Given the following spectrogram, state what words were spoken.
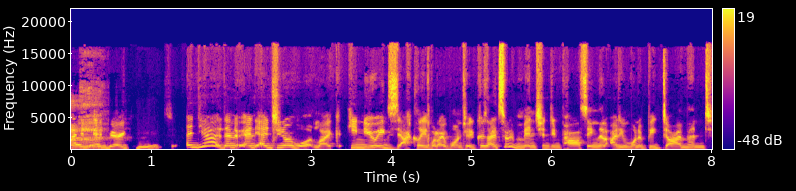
and, and, very cute. And yeah, then and and you know what? Like he knew exactly what I wanted because I'd sort of mentioned in passing that I didn't want a big diamond.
